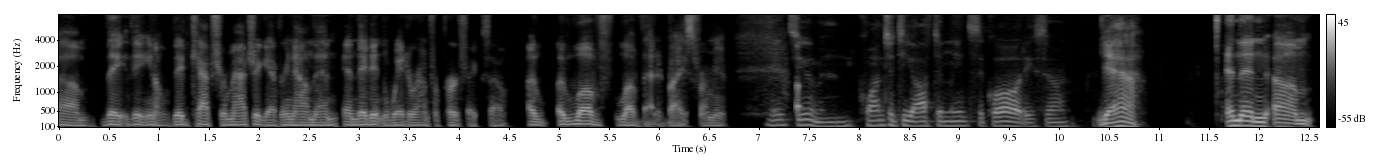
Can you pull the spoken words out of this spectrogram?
Um, they they you know they'd capture magic every now and then, and they didn't wait around for perfect. So I I love love that advice from you. Me too, man. Quantity often leads to quality. So Yeah. And then um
